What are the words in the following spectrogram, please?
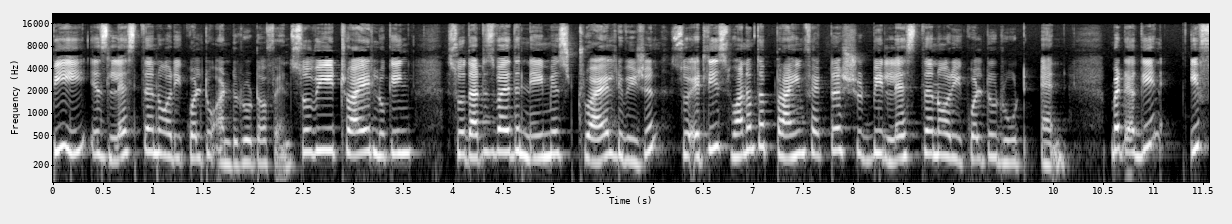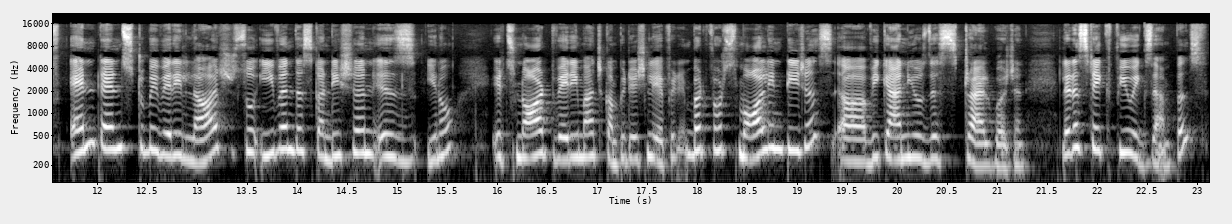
p is less than or equal to under root of n. So we try looking, so that is why the name is trial division. So at least one of the prime factors should be less than or equal to root n. But again, if n tends to be very large, so even this condition is, you know, it's not very much computationally efficient. But for small integers, uh, we can use this trial version. Let us take few examples.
